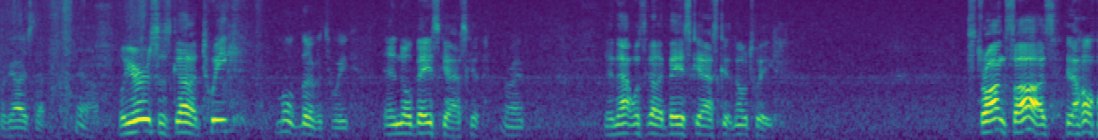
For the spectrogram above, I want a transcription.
for guys that, you know, Well, yours has got a tweak a little bit of a tweak, and no base gasket, right? and that one's got a base gasket, no tweak. Strong saws, you know.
